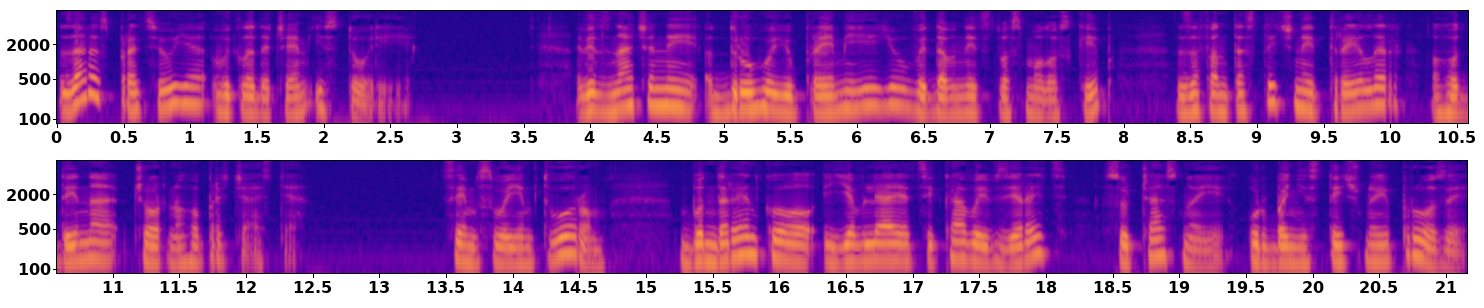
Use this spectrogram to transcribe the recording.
Зараз працює викладачем історії. Відзначений другою премією видавництва Смолоскип за фантастичний трилер Година чорного причастя. Цим своїм твором Бондаренко являє цікавий взірець сучасної урбаністичної прози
